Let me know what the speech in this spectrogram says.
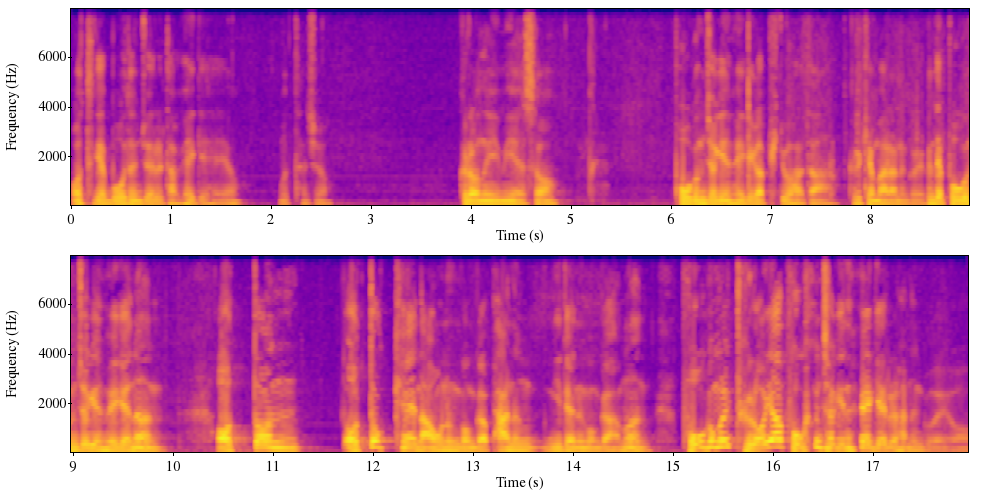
어떻게 모든 죄를 다 회개해요? 못하죠. 그런 의미에서 복음적인 회개가 필요하다. 그렇게 말하는 거예요. 근데 복음적인 회개는 어떤 어떻게 나오는 건가 반응이 되는 건가 하면 복음을 들어야 복음적인 회개를 하는 거예요.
